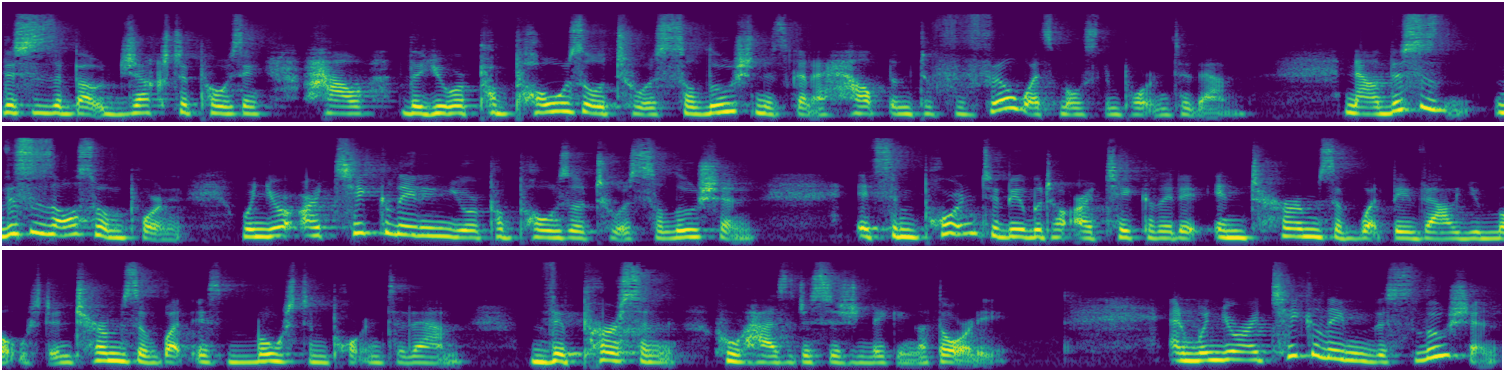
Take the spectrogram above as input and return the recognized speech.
this is about juxtaposing how the, your proposal to a solution is going to help them to fulfill what's most important to them. Now, this is, this is also important. When you're articulating your proposal to a solution, it's important to be able to articulate it in terms of what they value most, in terms of what is most important to them, the person who has decision making authority. And when you're articulating the solution,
